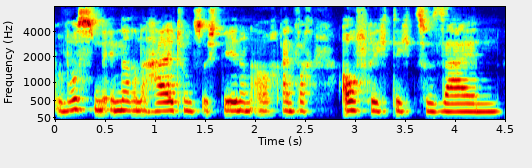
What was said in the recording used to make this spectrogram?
bewussten inneren Haltung zu stehen und auch einfach aufrichtig zu sein.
